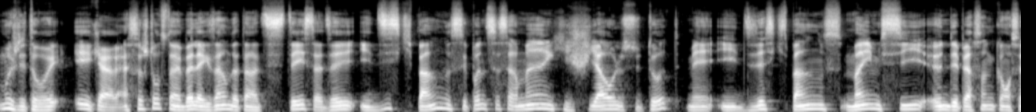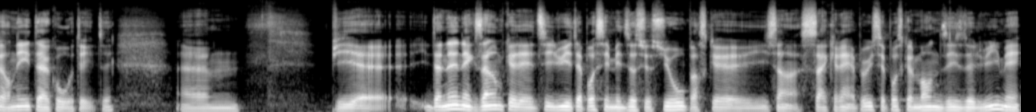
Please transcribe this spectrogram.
moi, je l'ai trouvé écœurant. Ça, je trouve que c'est un bel exemple d'authenticité. C'est-à-dire, il dit ce qu'il pense. C'est pas nécessairement qu'il chiale sur tout, mais il disait ce qu'il pense, même si une des personnes concernées était à côté. Euh, puis euh, il donnait un exemple que lui n'était pas ses médias sociaux parce qu'il s'en sacrait un peu, il sait pas ce que le monde dise de lui, mais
